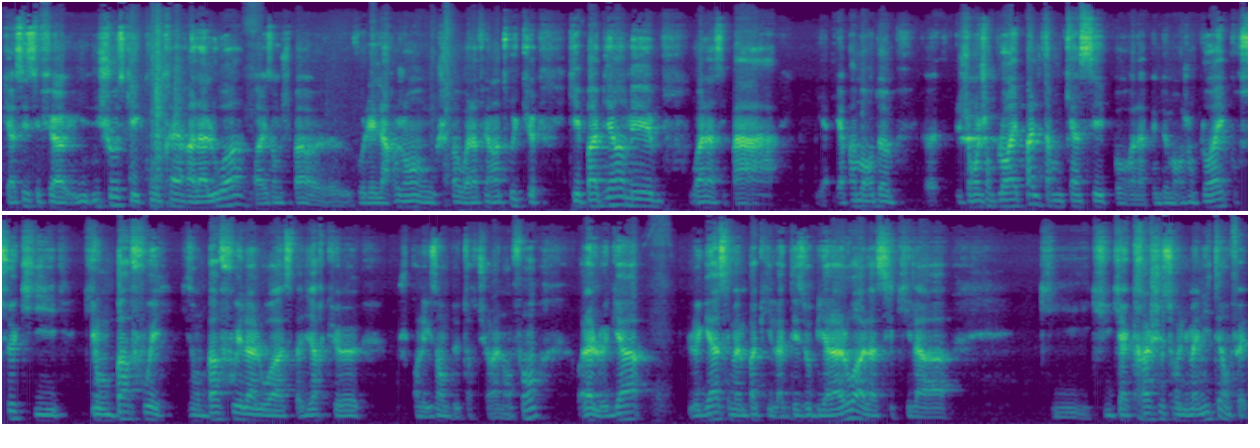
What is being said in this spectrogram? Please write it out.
casser, c'est faire une chose qui est contraire à la loi. Par exemple, je sais pas, voler l'argent ou je sais pas, voilà, faire un truc qui est pas bien, mais voilà, c'est pas il n'y a, pas mort d'homme. Euh, j'emploierais pas le terme cassé pour la peine de mort, j'emploierais pour ceux qui, qui ont bafoué, qui ont bafoué la loi. C'est-à-dire que, je prends l'exemple de torturer un enfant, voilà, le gars, le gars, c'est même pas qu'il a désobéi à la loi, là, c'est qu'il a, qui, qui, a craché sur l'humanité, en fait.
